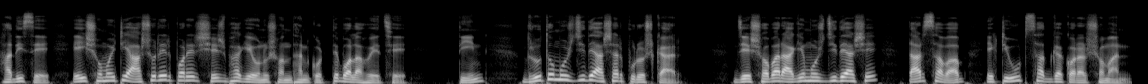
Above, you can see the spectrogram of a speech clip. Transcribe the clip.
হাদিসে এই সময়টি আসরের পরের শেষ ভাগে অনুসন্ধান করতে বলা হয়েছে। তিন, দ্রুত মসজিদে আসার পুরস্কার। যে সবার আগে মসজিদে আসে, তার সবাব একটি উট সাদগা করার সমান।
